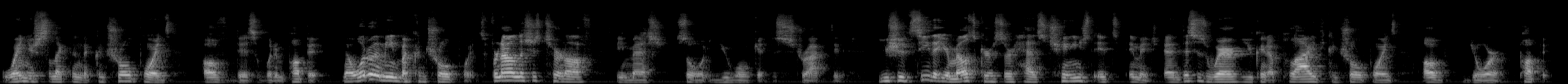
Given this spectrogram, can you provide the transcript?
when you're selecting the control points of this wooden puppet. Now what do I mean by control points? For now, let's just turn off the mesh so you won't get distracted. You should see that your mouse cursor has changed its image and this is where you can apply the control points of your puppet.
